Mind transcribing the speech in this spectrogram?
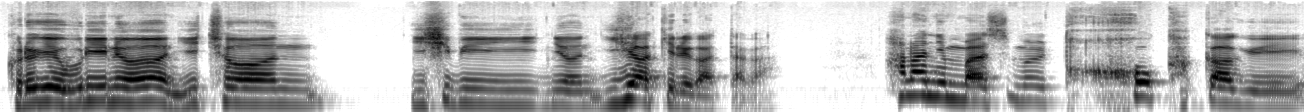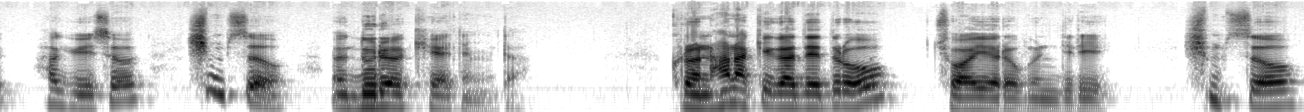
그러게 우리는 2022년 2학기를 갖다가 하나님 말씀을 더 가까이 하기 위해서 힘써 노력해야 됩니다. 그런 한 학기가 되도록 저와 여러분들이 힘써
